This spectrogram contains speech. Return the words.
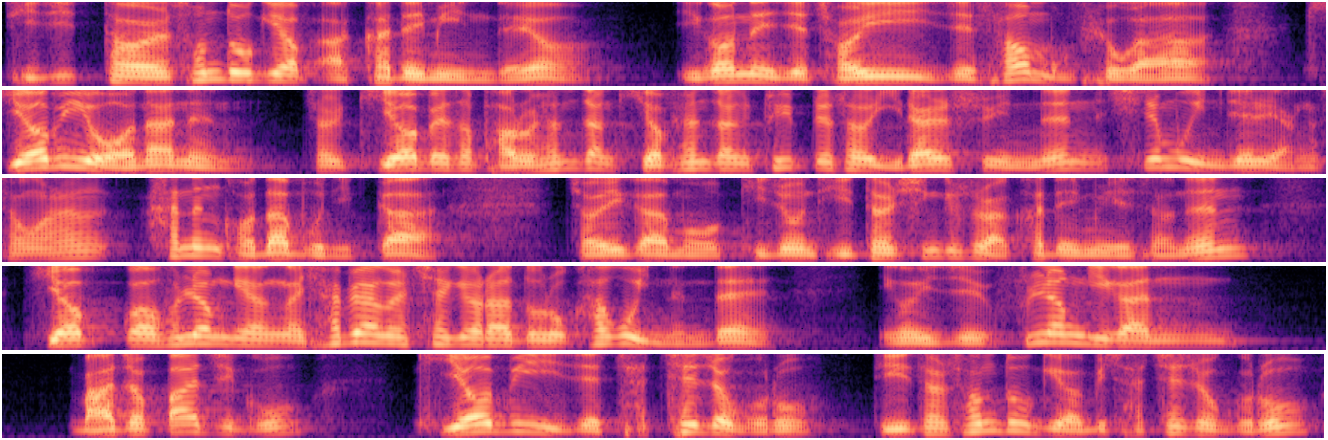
디지털 선도기업 아카데미인데요. 이거는 이제 저희 이제 사업 목표가 기업이 원하는 저 기업에서 바로 현장 기업 현장에 투입돼서 일할 수 있는 실무 인재를 양성을 하- 하는 거다 보니까 저희가 뭐 기존 디지털 신기술 아카데미에서는 기업과 훈련 기관과 협약을 체결하도록 하고 있는데 이거 이제 훈련 기간 마저 빠지고 기업이 이제 자체적으로 디지털 선도 기업이 자체적으로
